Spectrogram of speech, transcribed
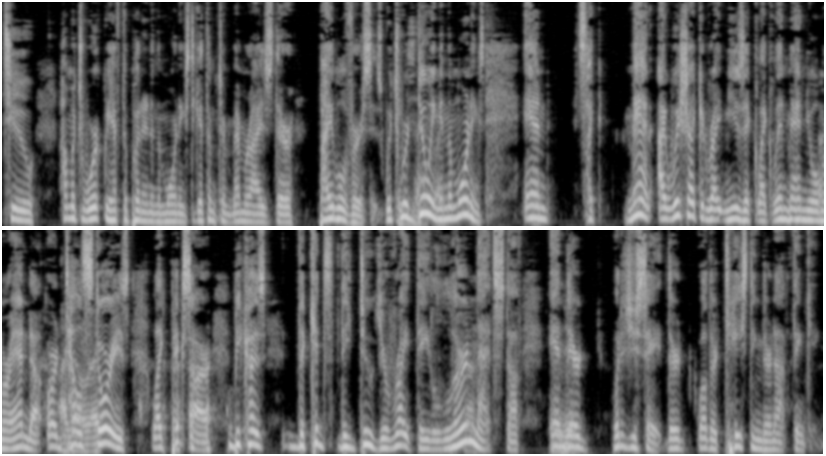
to how much work we have to put in in the mornings to get them to memorize their Bible verses, which we're doing in the mornings. And it's like, man, I wish I could write music like Lin Manuel Miranda or tell know, right? stories like Pixar because the kids, they do. You're right. They learn that stuff and they they're, what did you say? They're, well, they're tasting, they're not thinking.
